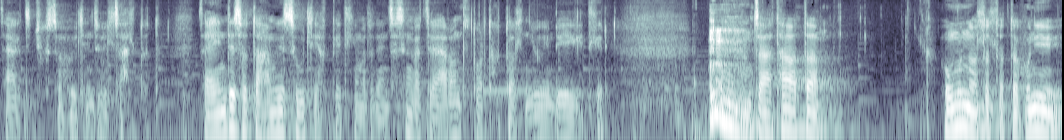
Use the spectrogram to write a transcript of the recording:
заагдж өгсөн хуулийн зүйл залтууд. За эндээс одоо хамгийн сүүлийн яг гэдэг юм бол энэ засгийн газрын 17 дугаар тогтоол нь юу юм бэ гэдгээр за та одоо өмнө нь бол одоо хүний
